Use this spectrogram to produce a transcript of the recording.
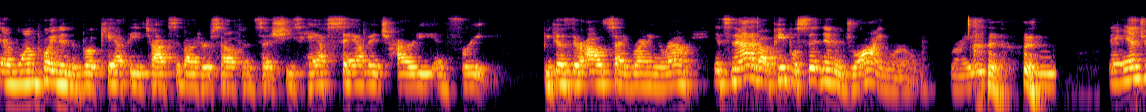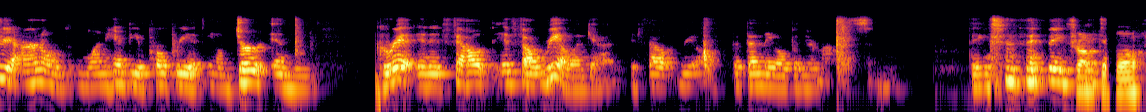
at one point in the book, Kathy talks about herself and says she's half savage, hardy, and free because they're outside running around. It's not about people sitting in a drawing room, right? The Andrea Arnold one had the appropriate, you know, dirt and grit, and it felt it felt real again. It felt real. But then they opened their mouths and things things Drop went the ball.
